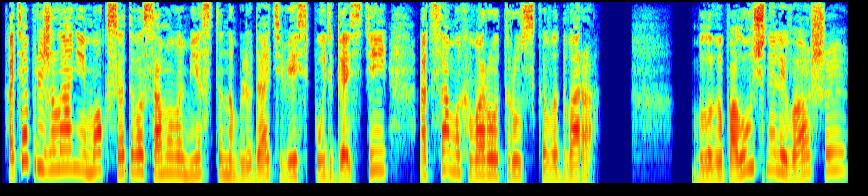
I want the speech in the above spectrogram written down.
хотя при желании мог с этого самого места наблюдать весь путь гостей от самых ворот русского двора. «Благополучно ли ваши...»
